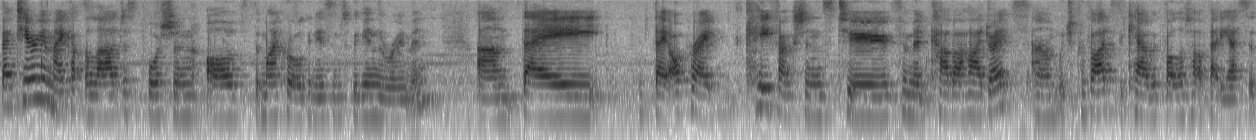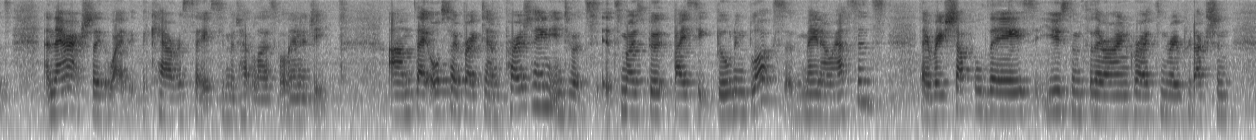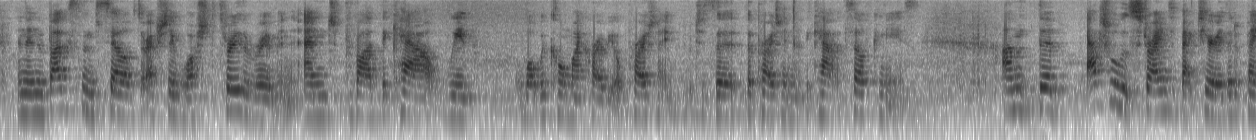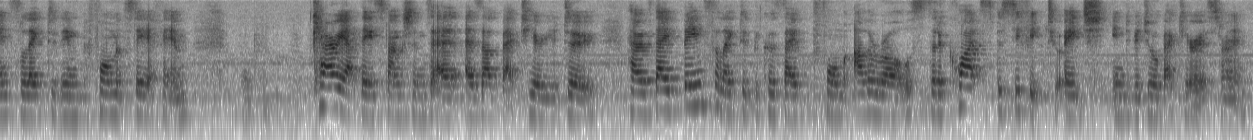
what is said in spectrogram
Bacteria make up the largest portion of the microorganisms within the rumen. Um, they, they operate key functions to ferment carbohydrates, um, which provides the cow with volatile fatty acids, and they're actually the way that the cow receives the metabolizable energy. Um, they also break down protein into its, its most basic building blocks of amino acids. They reshuffle these, use them for their own growth and reproduction, and then the bugs themselves are actually washed through the rumen and provide the cow with what we call microbial protein, which is the, the protein that the cow itself can use. Um, the actual strains of bacteria that have been selected in performance DFM carry out these functions as, as, other bacteria do. However, they've been selected because they perform other roles that are quite specific to each individual bacteria strain.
